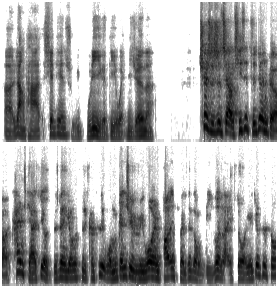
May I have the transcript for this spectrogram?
呃，让他先天属于不利一个地位，你觉得呢？确实是这样。其实执政者看起来是有执政优势，可是我们根据 reward and punishment 这种理论来说，也就是说，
